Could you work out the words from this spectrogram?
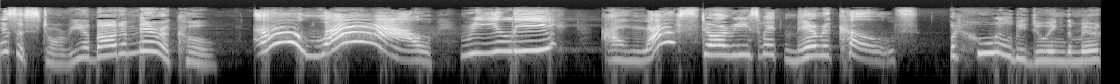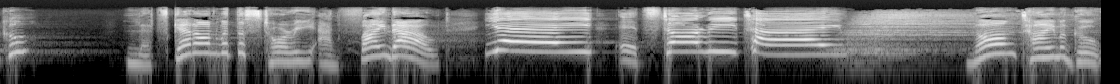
is a story about a miracle. Oh, wow! Really? I love stories with miracles. But who will be doing the miracle? Let's get on with the story and find out. Yay! It's story time. Long time ago,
